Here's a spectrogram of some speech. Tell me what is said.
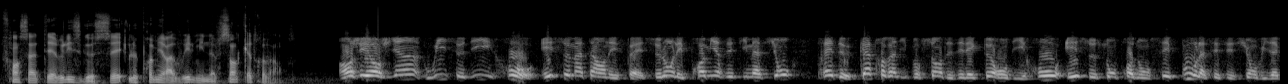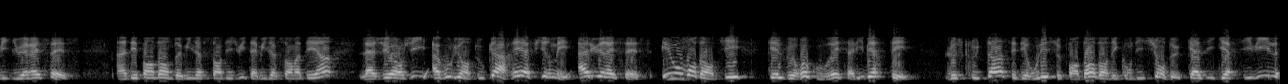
France Inter, Ulysse Gosset, le 1er avril 1991. En géorgien, oui se dit Ho. Et ce matin, en effet, selon les premières estimations, près de 90% des électeurs ont dit Ho et se sont prononcés pour la sécession vis-à-vis du RSS. Indépendante de 1918 à 1921, la Géorgie a voulu en tout cas réaffirmer à l'URSS et au monde entier qu'elle veut recouvrer sa liberté. Le scrutin s'est déroulé cependant dans des conditions de quasi-guerre civile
